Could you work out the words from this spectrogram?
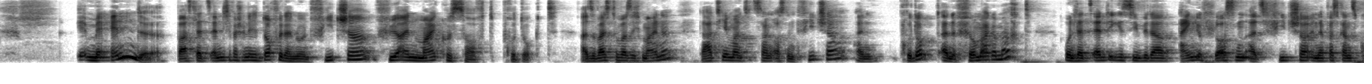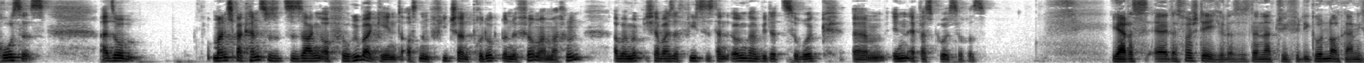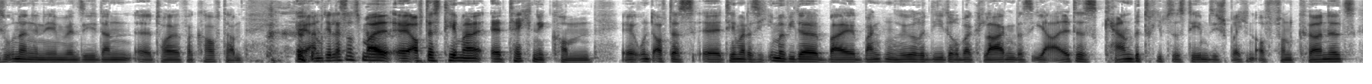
Im Ende war es letztendlich wahrscheinlich doch wieder nur ein Feature für ein Microsoft-Produkt. Also weißt du, was ich meine? Da hat jemand sozusagen aus einem Feature ein Produkt, eine Firma gemacht und letztendlich ist sie wieder eingeflossen als Feature in etwas ganz Großes. Also manchmal kannst du sozusagen auch vorübergehend aus einem Feature ein Produkt und eine Firma machen, aber möglicherweise fließt es dann irgendwann wieder zurück ähm, in etwas Größeres. Ja, das, äh, das verstehe ich. Und das ist dann natürlich für die Gründer auch gar nicht so unangenehm, wenn sie dann äh, teuer verkauft haben. Äh, André, lass uns mal äh, auf das Thema äh, Technik kommen äh, und auf das äh, Thema, das ich immer wieder bei Banken höre, die darüber klagen, dass ihr altes Kernbetriebssystem, sie sprechen oft von Kernels,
